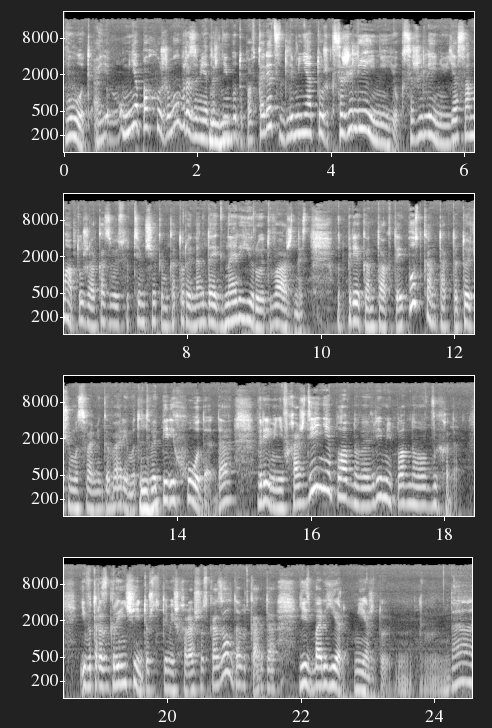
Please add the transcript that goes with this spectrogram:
Вот. А я- у меня похожим образом, я даже не буду повторяться, для меня тоже, к сожалению, к сожалению, я сама тоже оказываюсь вот тем человеком, который иногда игнорирует важность вот преконтакта и постконтакта, то, о чем мы с вами говорим, вот этого перехода, да, времени вхождения плавного и времени плавного выхода. И вот разграничение, то, что ты, Миш, хорошо сказал, да, вот когда есть барьер между, да,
